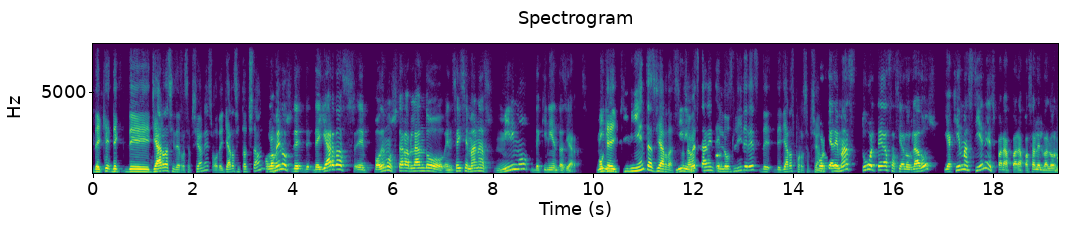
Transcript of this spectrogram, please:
¿De, qué, de, yardas y de recepciones o de yardas y touchdown? Por lo menos de, yardas eh, podemos estar hablando en seis semanas mínimo de 500 yardas. Ok, 500 yardas. O sea, va a estar en, los líderes de, yardas por recepción. Porque además tú volteas hacia los lados y ¿a quién más tienes para, para pasarle el balón?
